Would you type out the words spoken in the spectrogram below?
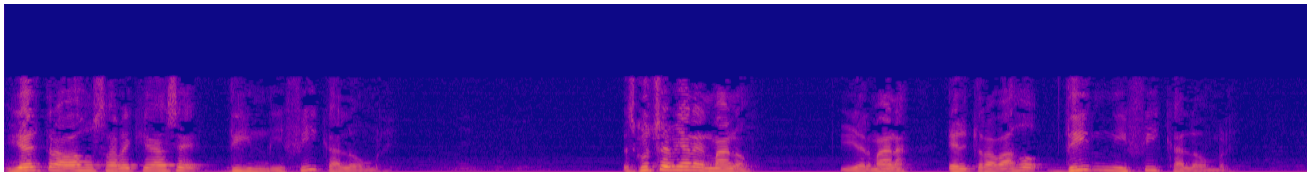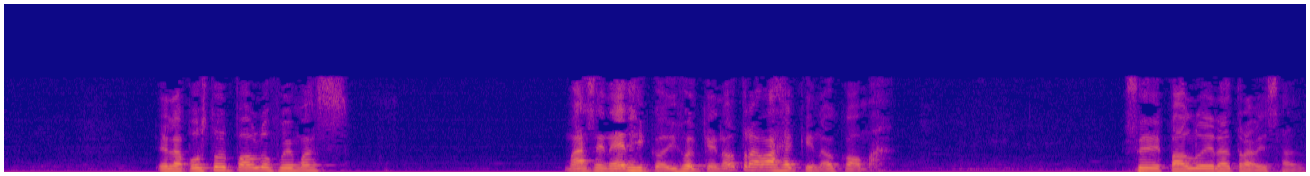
Y el trabajo, ¿sabe qué hace? Dignifica al hombre. Escuche bien, hermano y hermana, el trabajo dignifica al hombre. El apóstol Pablo fue más, más enérgico, dijo, el que no trabaja, que no coma. Ese Pablo era atravesado.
